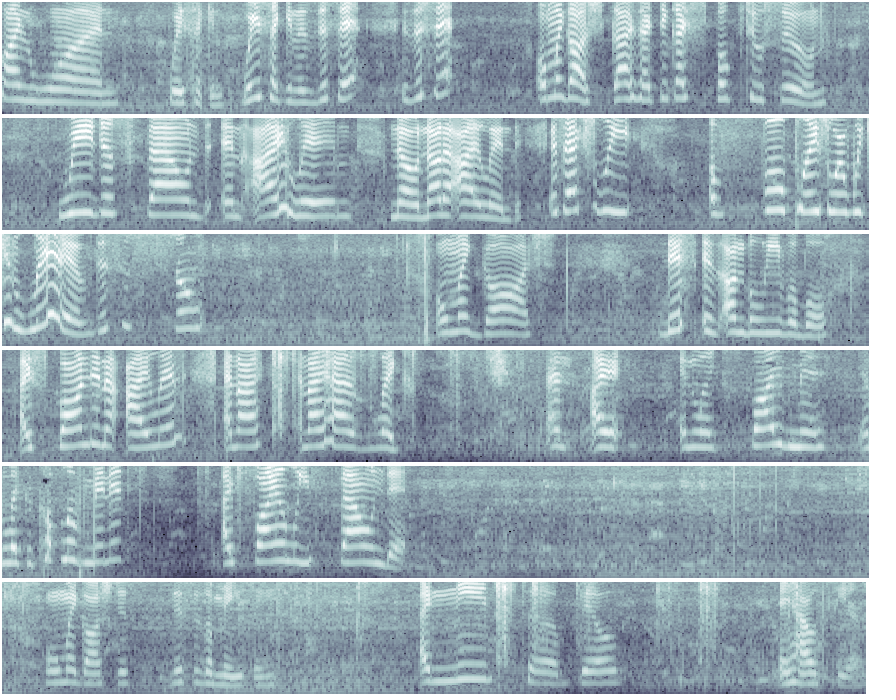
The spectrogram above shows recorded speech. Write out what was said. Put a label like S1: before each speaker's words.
S1: find one. Wait a second. Wait a second. Is this it? Is this it? Oh my gosh, guys, I think I spoke too soon. We just found an island. No, not an island. It's actually a full place where we can live. This is so... Oh my gosh. This is unbelievable. I spawned in an island and I and I had like and I in like five minutes in like a couple of minutes I finally found it. Oh my gosh, this this is amazing. I need to build a house here.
